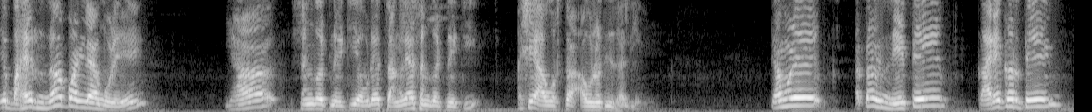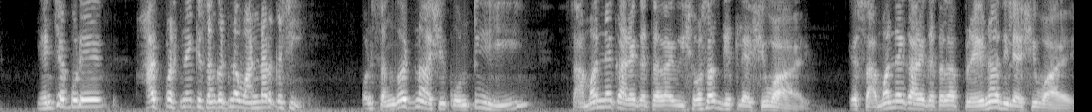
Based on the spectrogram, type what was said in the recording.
ते बाहेर न पडल्यामुळे ह्या संघटनेची एवढ्या चांगल्या संघटनेची अशी अवस्था अवनती झाली. त्यामुळे आता नेते कार्यकर्ते यांच्यापुढे हाच प्रश्न आहे की संघटना वाढणार कशी? पण संघटना अशी कोणतीही सामान्य कार्यकर्त्याला विश्वासात घेतल्याशिवाय किंवा सामान्य कार्यकर्त्याला प्रेरणा दिल्याशिवाय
